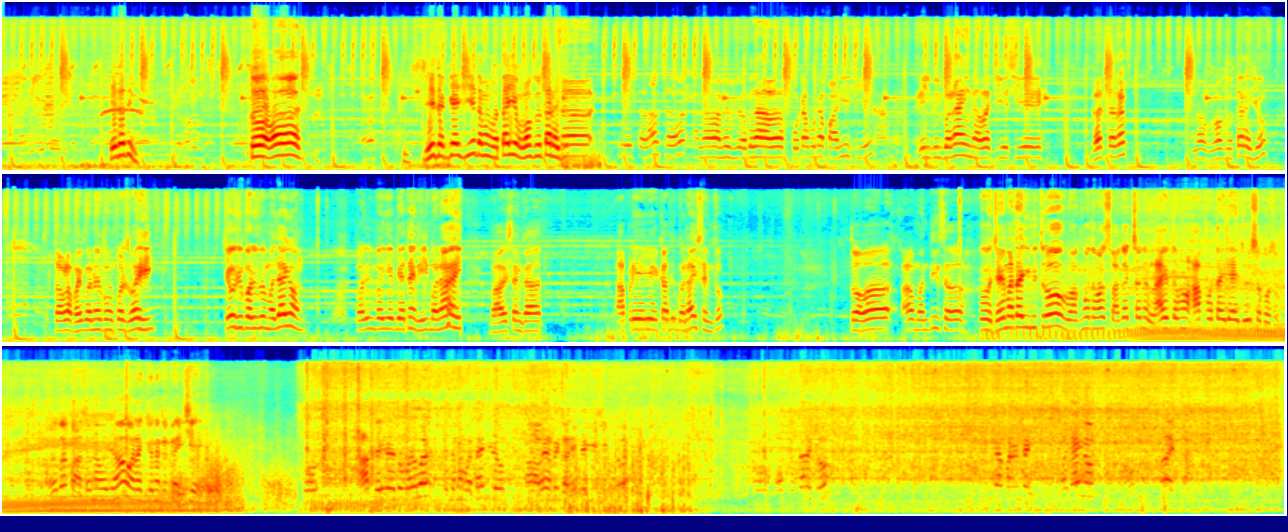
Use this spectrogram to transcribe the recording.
એ નથી તો હવે જે જગ્યાએ જઈએ, તમે બતાવીએ વ્લોગ જોતા રહેજો. એ તળાવ છે અને અમે બધા ફોટા બોટા પાડીએ છીએ. રીલ બીલ બનાવીને હવે જઈએ છીએ ઘર તરફ અને વ્લોગ જોતા રહેજો. તો આપણા ભાઈ બને પણ ઉપર જોઈ. કેવું રહ્યું પરવીનભાઈ મજા આવી આમ? પરવીનભાઈએ બે ત્રણ રીલ બનાવી. ભાવે સંઘાત. આપણે એકાદું બનાવીશ એમ તો. તો હવે આ મંદિર છે. તો જય માતાજી મિત્રો વ્લોગમાં તમારું સ્વાગત છે અને લાઈવ તમે હાફ બતાવી રહ્યા જોઈ શકો છો. હવે ભાઈ પાછો ના વળી જાઓ અરજ્યોને કે કઈ છે. તો હાફ થઈ રહ્યો તો બરાબર, એ તમે બતાવી દીધો. હવે અમે ઘરે જઈએ છીએ, બરાબર? તો જતા રહેજો. પરણભાઈ બતાવી દો. અચ્છા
